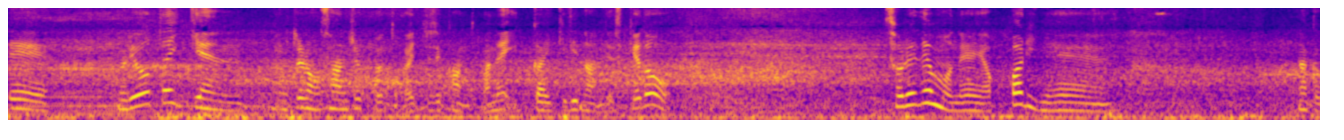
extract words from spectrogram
で無料体験もちろん30分とか1時間とかね1回きりなんですけどそれでもねやっぱりねなんか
